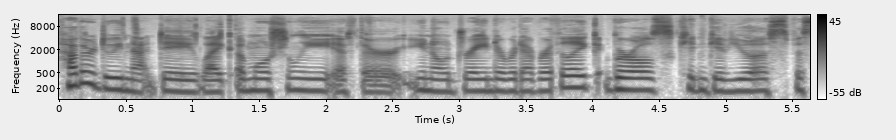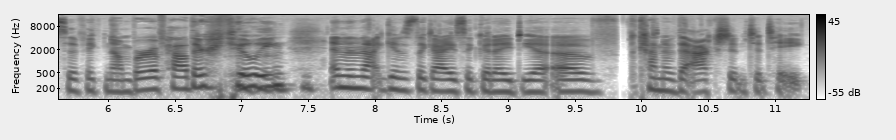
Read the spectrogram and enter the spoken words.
how they're doing that day like emotionally if they're you know drained or whatever. I feel like girls can give you a specific number of how they're feeling mm-hmm. and then that gives the guys a good idea of kind of the action to take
